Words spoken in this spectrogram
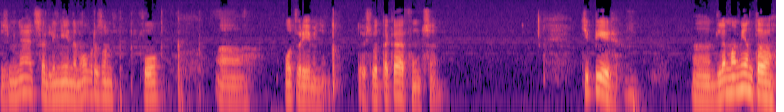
изменяется линейным образом по, а, от времени. То есть вот такая функция. Теперь э, для момента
